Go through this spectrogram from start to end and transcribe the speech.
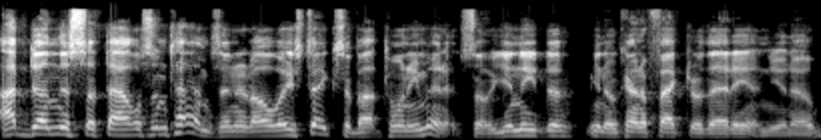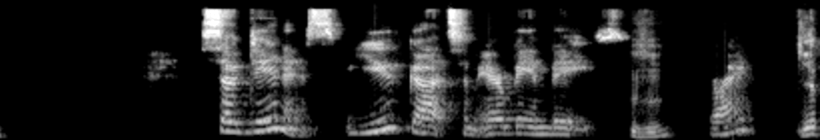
i've done this a thousand times and it always takes about 20 minutes. So you need to you know kind of factor that in you know So, Dennis, you've got some Airbnbs, Mhm. right? Yep.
